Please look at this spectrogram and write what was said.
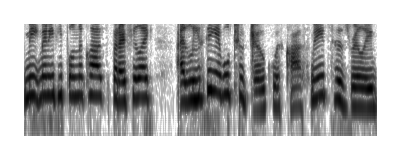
meet many people in the class. But I feel like at least being able to joke with classmates has really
